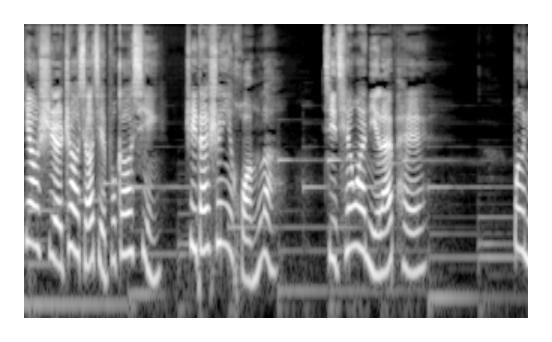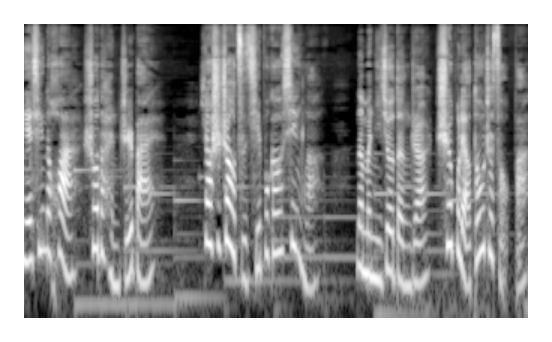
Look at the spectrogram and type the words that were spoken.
要是赵小姐不高兴，这单生意黄了，几千万你来赔。孟年星的话说得很直白。要是赵子琪不高兴了，那么你就等着吃不了兜着走吧。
